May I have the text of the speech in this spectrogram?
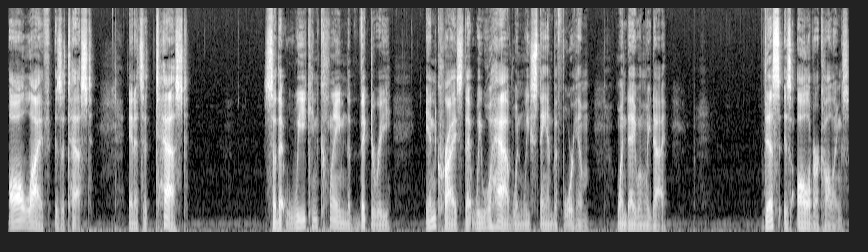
All life is a test, and it's a test so that we can claim the victory in Christ that we will have when we stand before Him one day when we die. This is all of our callings.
